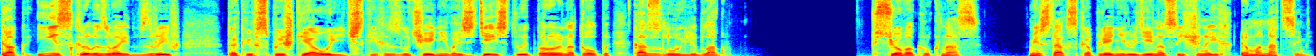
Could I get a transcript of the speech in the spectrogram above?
Как искра вызывает взрыв, так и вспышки аурических излучений воздействуют порой на толпы козлу или благу. Все вокруг нас, в местах скопления людей насыщено их эманациями,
